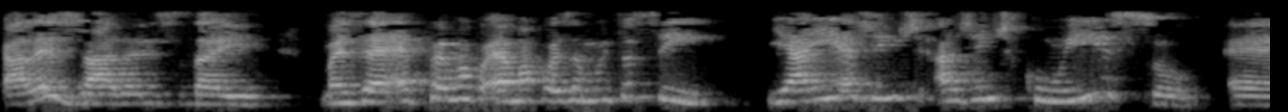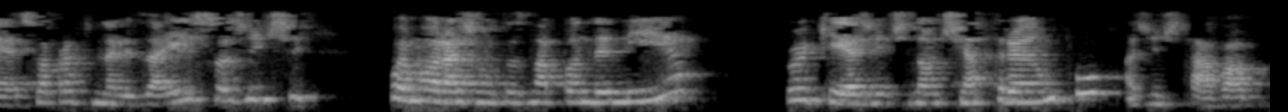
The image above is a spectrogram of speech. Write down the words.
calejada nisso daí. Mas é, é, foi uma, é uma coisa muito assim, e aí a gente, a gente com isso, é, só para finalizar isso, a gente foi morar juntas na pandemia, porque a gente não tinha trampo, a gente estava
